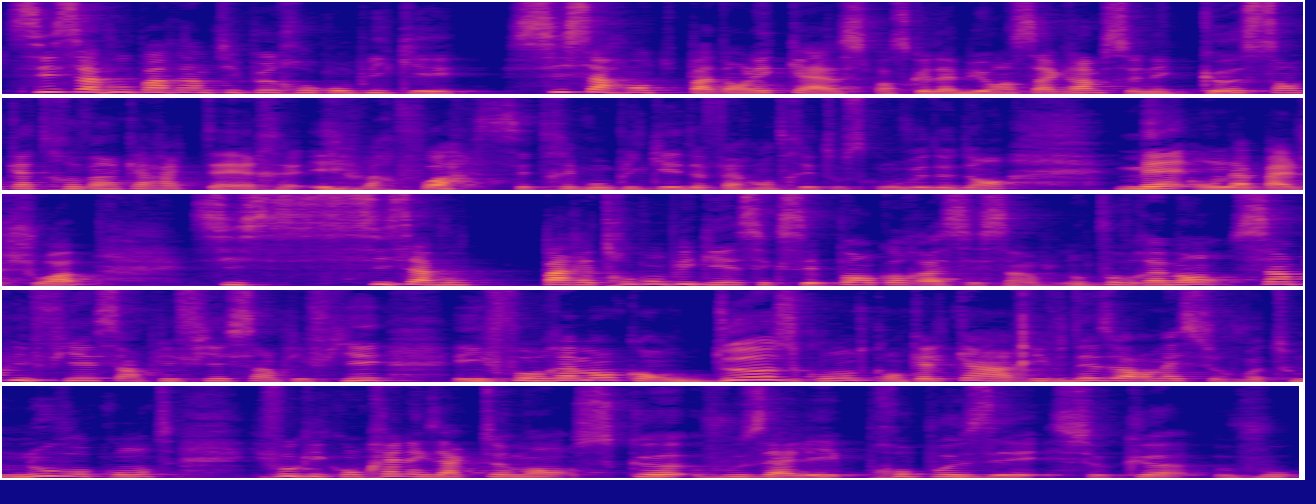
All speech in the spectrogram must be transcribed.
Si ça vous paraît un petit peu trop compliqué, si ça rentre pas dans les cases, parce que la bio Instagram ce n'est que 180 caractères et parfois c'est très compliqué de faire rentrer tout ce qu'on veut dedans, mais on n'a pas le choix. Si, si ça vous paraît trop compliqué, c'est que c'est pas encore assez simple. Donc il faut vraiment simplifier, simplifier, simplifier. Et il faut vraiment qu'en deux secondes, quand quelqu'un arrive désormais sur votre nouveau compte, il faut qu'il comprenne exactement ce que vous allez proposer, ce que vous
